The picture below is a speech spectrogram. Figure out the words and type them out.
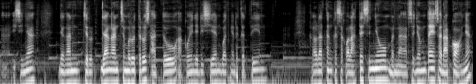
Nah, isinya jangan cer- jangan cemberut terus atuh, akunya jadi sieun buat ngedeketin. Kalau datang ke sekolah teh senyum, benar. Senyum teh sodakohnya.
